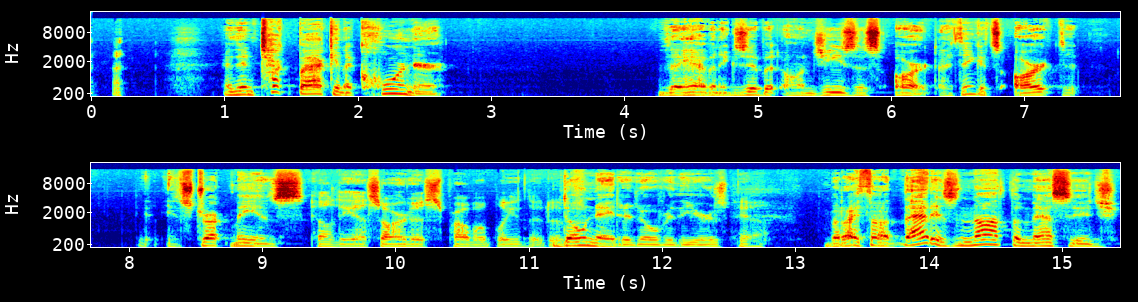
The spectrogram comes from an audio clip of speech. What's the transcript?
and then tucked back in a corner they have an exhibit on Jesus art. I think it's art that it struck me as LDS artists probably that have donated over the years. Yeah. But I thought that is not the message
